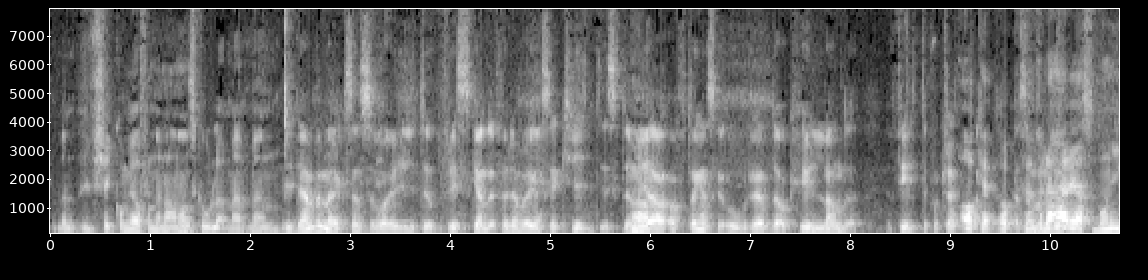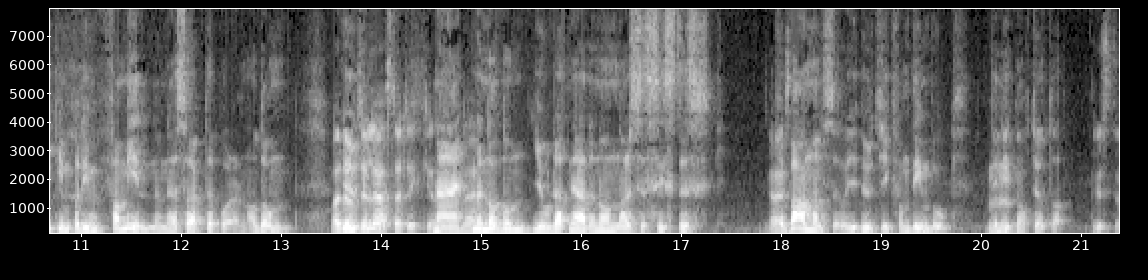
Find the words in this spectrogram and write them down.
Men i och för sig kommer jag från en annan skola. Men, men... I den bemärkelsen så var det lite uppfriskande för den var ganska kritisk. Den ja. var ofta ganska orädda och hyllande. Filterporträtten. Okej, okay, okay. alltså, för, för det här är alltså, de gick in på din familj nu när jag sökte på den. Och de, ja, du har inte läst artikeln? Nej, Nej. men de, de, gjorde att ni hade någon narcissistisk ja, förbannelse och utgick från din bok till mm. 1988. Just det.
